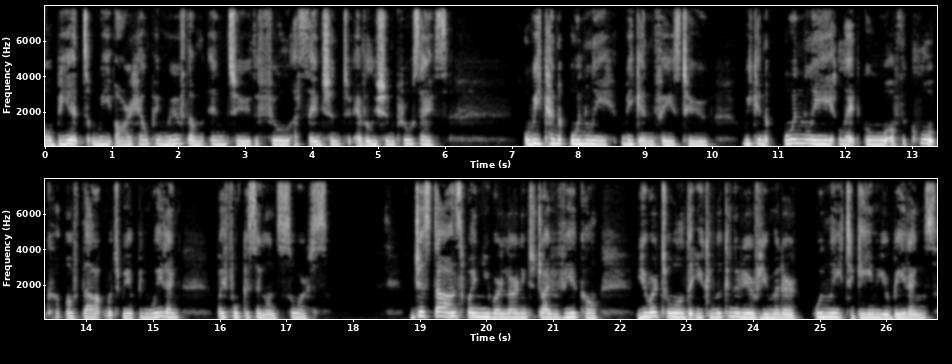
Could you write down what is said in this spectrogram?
albeit we are helping move them into the full ascension to evolution process. We can only begin phase two. We can only let go of the cloak of that which we have been wearing by focusing on source. Just as when you were learning to drive a vehicle, you were told that you can look in the rearview mirror only to gain your bearings.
